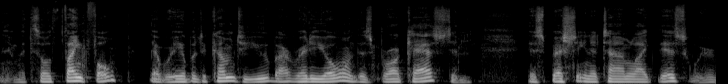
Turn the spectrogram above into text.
and we're so thankful that we're able to come to you by radio on this broadcast, and especially in a time like this where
